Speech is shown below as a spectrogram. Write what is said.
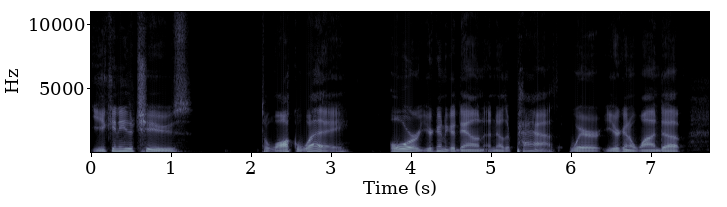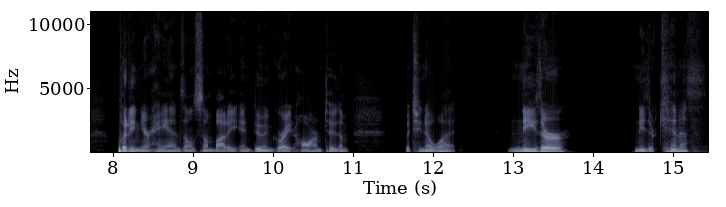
you can either choose to walk away or you're going to go down another path where you're going to wind up putting your hands on somebody and doing great harm to them. But you know what? Neither neither Kenneth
